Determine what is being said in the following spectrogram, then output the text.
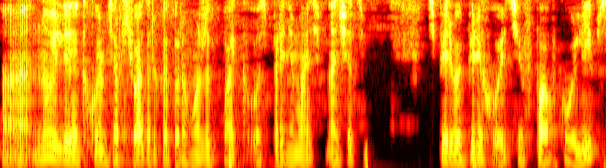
А, ну, или какой-нибудь архиватор, который может пак воспринимать. Значит, Теперь вы переходите в папку libs.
